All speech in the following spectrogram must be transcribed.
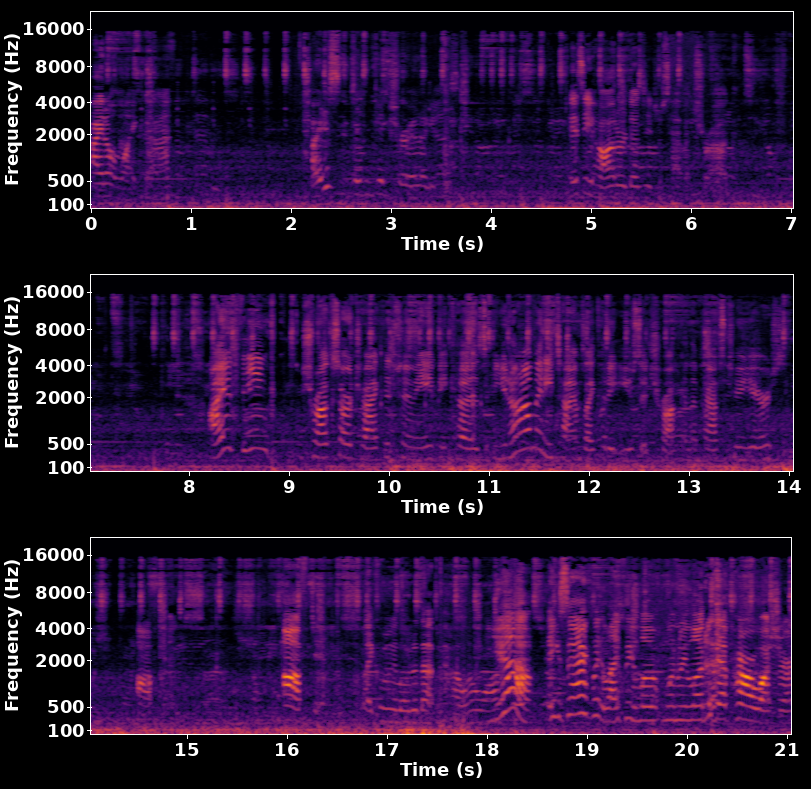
I don't like that. I just didn't picture it. I guess. Is he hot or does he just have a truck? I think trucks are attracted to me because you know how many times I could have used a truck in the past two years? Often. Often. Like when we loaded that power washer. Yeah, exactly. Like we lo- when we loaded that power washer.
